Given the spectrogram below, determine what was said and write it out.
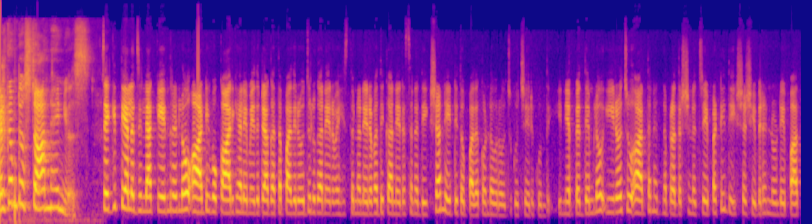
Welcome to star nine news. Jagtial జిల్లా కేంద్రంలో ఆర్టీఓ కార్యాలయం ఎదుట గత పది రోజులుగా నిర్వహిస్తున్న నిరవధిక నిరసన దీక్ష నేటితో పదకొండవ రోజుకు చేరుకుంది. ఈ నేపథ్యంలో ఈ రోజు అర్ధనగ్న ప్రదర్శన చేపట్టి దీక్ష శిబిరం నుండి పాత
